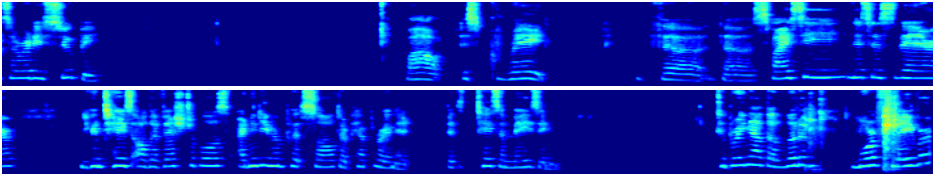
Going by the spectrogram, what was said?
it's already soupy. Wow, it's great. The the spiciness is there. You can taste all the vegetables. I didn't even put salt or pepper in it. It tastes amazing. To bring out a little more flavor,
